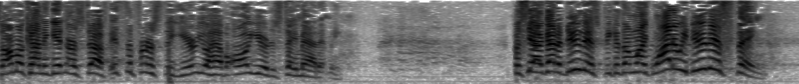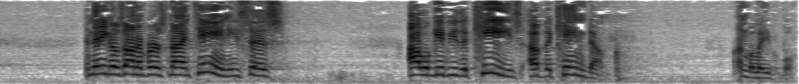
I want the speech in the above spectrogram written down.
So I'm gonna kind of get in our stuff. It's the first of the year. You'll have all year to stay mad at me. But see, I gotta do this because I'm like, why do we do this thing? And then he goes on in verse 19, he says, I will give you the keys of the kingdom. Unbelievable.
